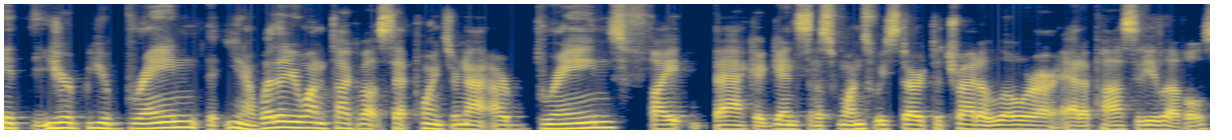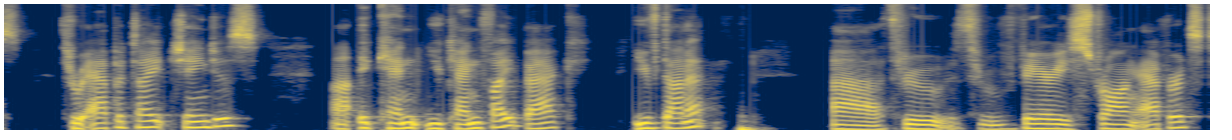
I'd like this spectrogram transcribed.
it your your brain, you know, whether you want to talk about set points or not, our brains fight back against us once we start to try to lower our adiposity levels through appetite changes uh, it can you can fight back. You've done it uh, through through very strong efforts.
